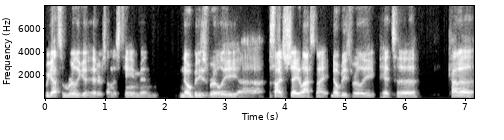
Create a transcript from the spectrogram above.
we got some really good hitters on this team and nobody's really uh, besides Shea last night, nobody's really hit to kind of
